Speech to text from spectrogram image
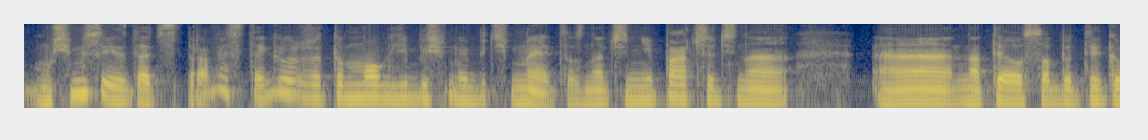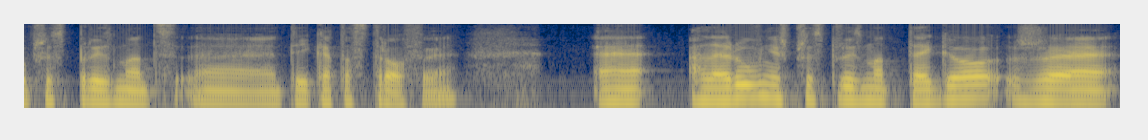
musimy sobie zdać sprawę z tego, że to moglibyśmy być my. To znaczy nie patrzeć na, e, na te osoby tylko przez pryzmat e, tej katastrofy, ale również przez pryzmat tego, że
